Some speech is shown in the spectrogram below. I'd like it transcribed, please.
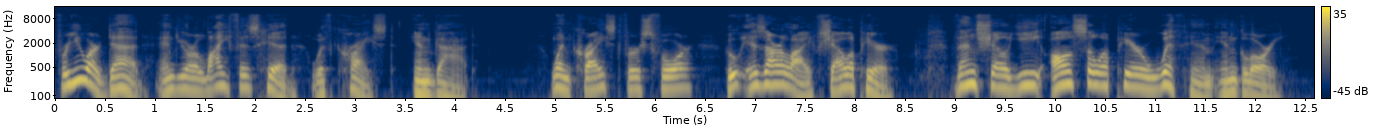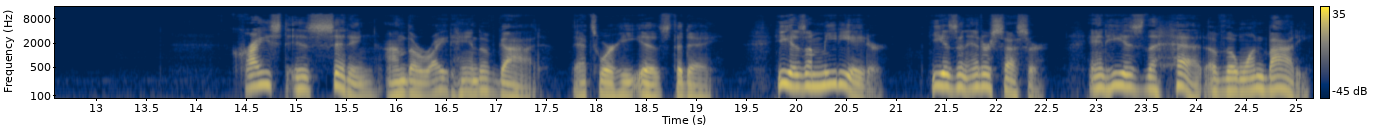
For you are dead, and your life is hid with Christ in God. When Christ, verse 4, who is our life, shall appear, then shall ye also appear with him in glory. Christ is sitting on the right hand of God. That's where he is today. He is a mediator. He is an intercessor. And he is the head of the one body,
